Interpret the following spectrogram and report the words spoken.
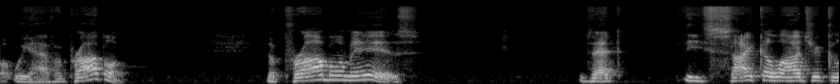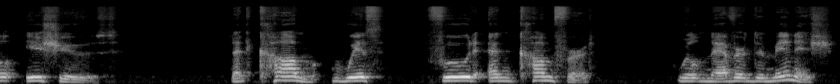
But we have a problem. The problem is that the psychological issues that come with food and comfort will never diminish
